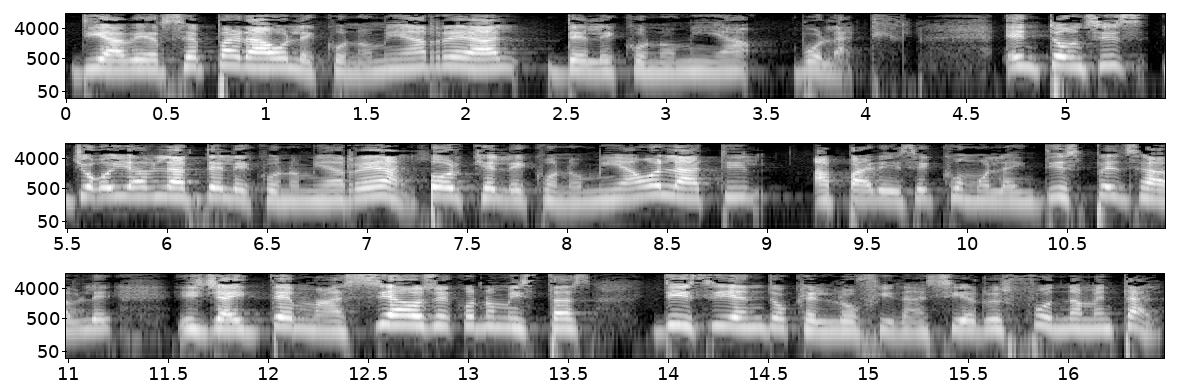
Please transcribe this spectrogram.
de haber separado la economía real de la economía volátil. Entonces, yo voy a hablar de la economía real, porque la economía volátil aparece como la indispensable y ya hay demasiados economistas diciendo que lo financiero es fundamental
